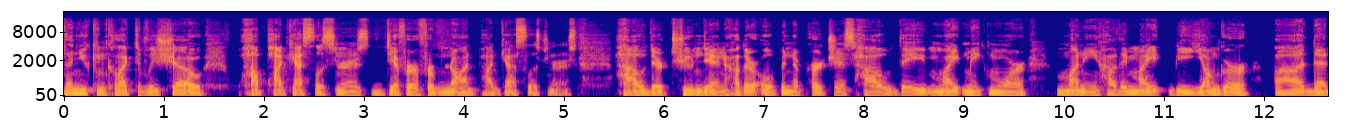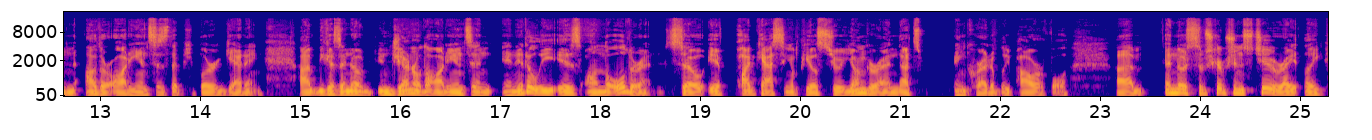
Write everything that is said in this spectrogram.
then you can collectively show how podcast listeners differ from non podcast listeners, how they're tuned in, how they're open to purchase, how they might make more money, how they might be younger uh, than other audiences that people are getting. Uh, because I know in general, the audience in, in Italy is on the older end. So if podcasting appeals to a younger end, that's incredibly powerful. Um, and those subscriptions too, right? Like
